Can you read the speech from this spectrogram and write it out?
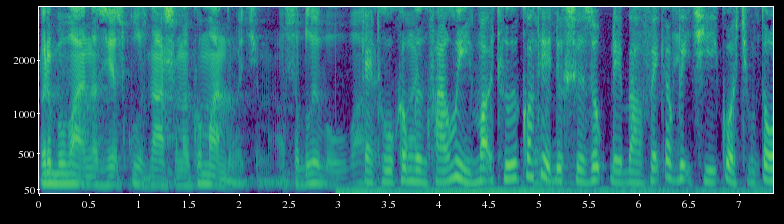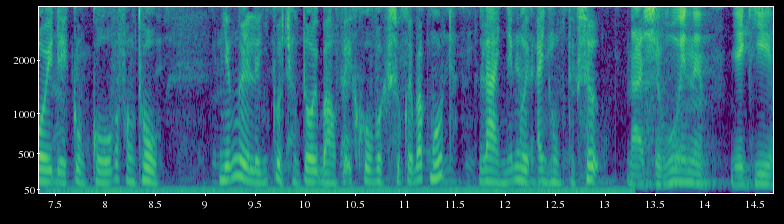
перебуваю на зв'язку з нашими командувачами. Особливо увага Kẻ thù không ngừng phá hủy mọi thứ có thể được sử dụng để bảo vệ các vị trí của chúng tôi để củng cố và phòng thủ. Những người lính của chúng tôi bảo vệ khu vực xung quanh Bakhmut là những người anh hùng thực sự. Наші воїни, які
